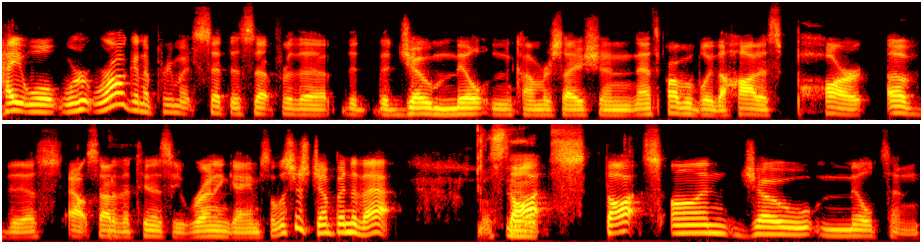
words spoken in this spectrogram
Hey, well, we're we're all gonna pretty much set this up for the the the Joe Milton conversation. That's probably the hottest part of this outside of the Tennessee running game. So let's just jump into that. Let's. Thoughts thoughts on Joe Milton?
